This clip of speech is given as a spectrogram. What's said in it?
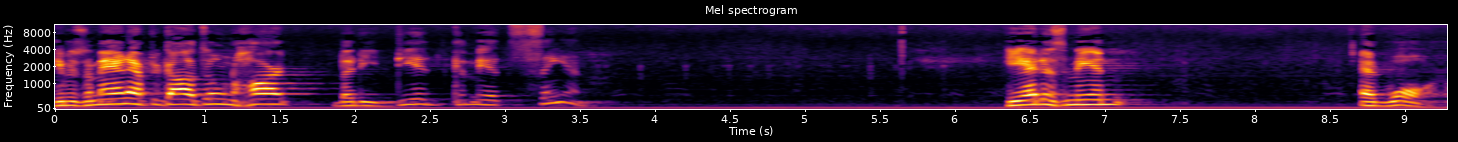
He was a man after God's own heart, but he did commit sin. He had his men at war.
